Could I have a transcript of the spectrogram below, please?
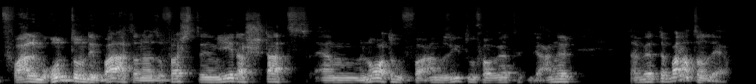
vor allem rund um den Balaton, also fast in jeder Stadt, am Nordufer, am Südufer wird geangelt, da wird der Balaton leer,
